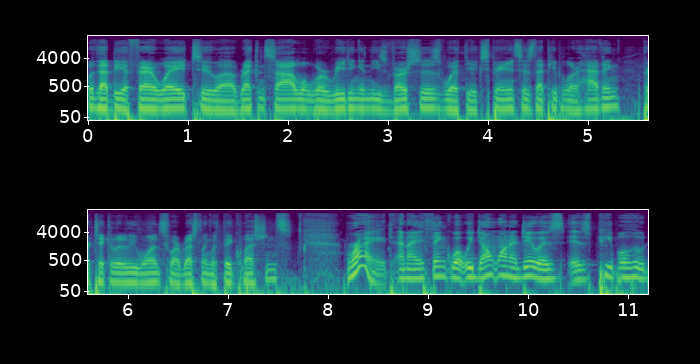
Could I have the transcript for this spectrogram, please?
Would that be a fair way to uh, reconcile what we're reading in these verses with the experiences that people are having, particularly ones who are wrestling with big questions? Right. And I think what we don't want to do is is people who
